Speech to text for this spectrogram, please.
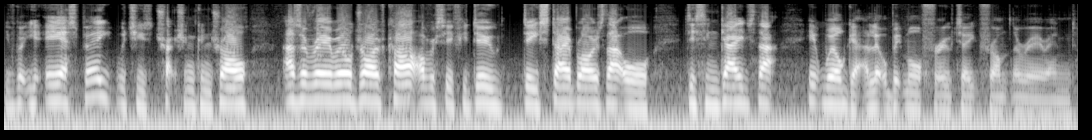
You've got your ESP, which is traction control. As a rear wheel drive car, obviously, if you do destabilize that or disengage that, it will get a little bit more fruity from the rear end.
